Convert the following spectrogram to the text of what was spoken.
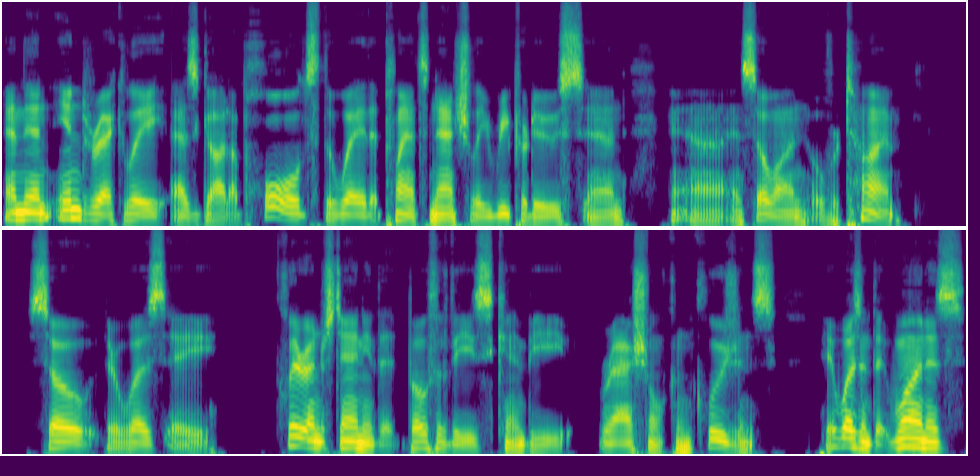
And then indirectly, as God upholds the way that plants naturally reproduce and, uh, and so on over time. So there was a clear understanding that both of these can be rational conclusions. It wasn't that one is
